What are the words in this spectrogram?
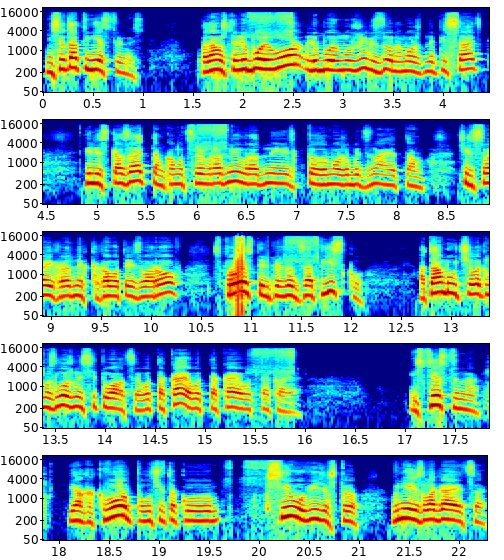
Несет ответственность. Потому что любой вор, любой мужик зоны может написать или сказать там кому-то своим родным, родные, кто-то, может быть, знает там через своих родных кого-то из воров, спросит или придет записку, а там будет человеком изложена ситуация. Вот такая, вот такая, вот такая. Естественно, я как вор, получив такую ксиву, видя, что в ней излагается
